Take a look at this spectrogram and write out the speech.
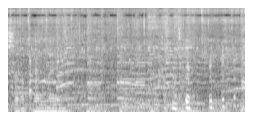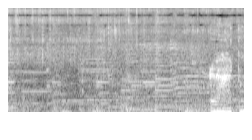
Sarap yan na yun. Plato.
